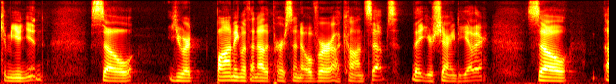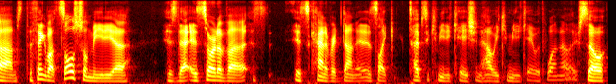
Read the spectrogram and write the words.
communion. So you are bonding with another person over a concept that you're sharing together. So um, the thing about social media is that it's sort of a it's, it's kind of redundant. It's like types of communication, how we communicate with one another. So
